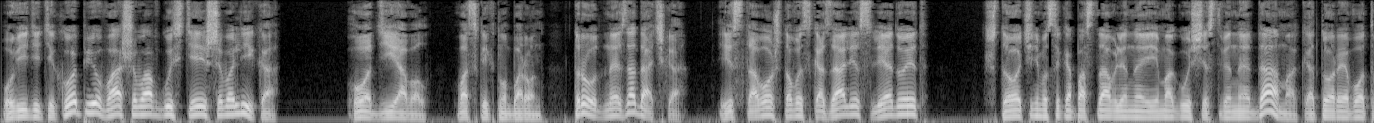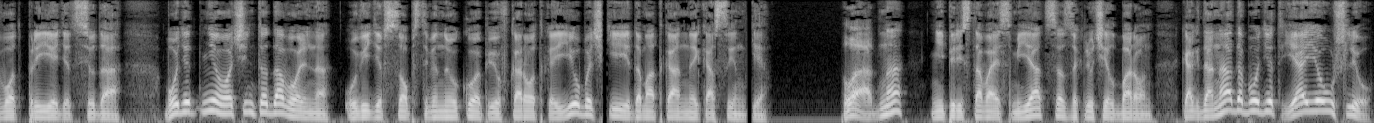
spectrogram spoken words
увидите копию вашего августейшего лика? «О, дьявол!» — воскликнул барон. «Трудная задачка. Из того, что вы сказали, следует...» что очень высокопоставленная и могущественная дама, которая вот-вот приедет сюда, будет не очень-то довольна, увидев собственную копию в короткой юбочке и домотканной косынке. «Ладно», — не переставая смеяться, заключил барон, «когда надо будет, я ее ушлю.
